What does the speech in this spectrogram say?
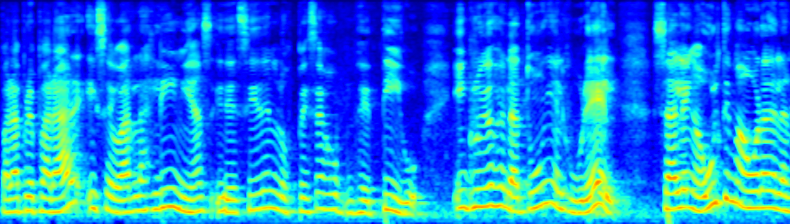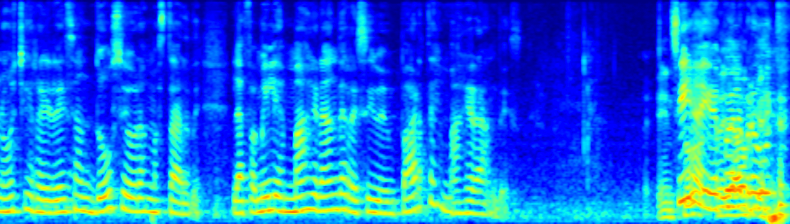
para preparar y cebar las líneas y deciden los peces objetivo, incluidos el atún y el jurel. Salen a última hora de la noche y regresan 12 horas más tarde. Las familias más grandes reciben partes más grandes. En sí, todo, después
